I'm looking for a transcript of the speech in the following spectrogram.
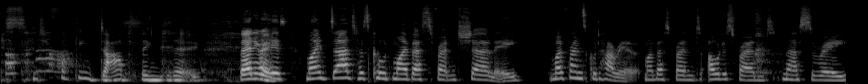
it's such a fucking dad thing to do. But anyway, is, my dad has called my best friend Shirley. My friend's called Harriet. My best friend, oldest friend, nursery,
